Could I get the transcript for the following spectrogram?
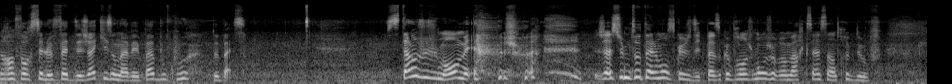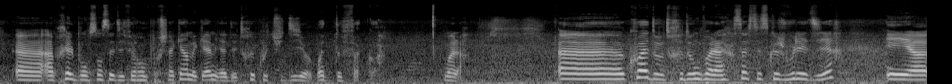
renforcé le fait déjà qu'ils en avaient pas beaucoup de base. C'est un jugement, mais j'assume totalement ce que je dis. Parce que franchement, je remarque ça, c'est un truc de ouf. Euh, après, le bon sens est différent pour chacun, mais quand même, il y a des trucs où tu dis, what the fuck, quoi. Voilà. Euh, quoi d'autre? Donc voilà, ça c'est ce que je voulais dire. Et euh,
